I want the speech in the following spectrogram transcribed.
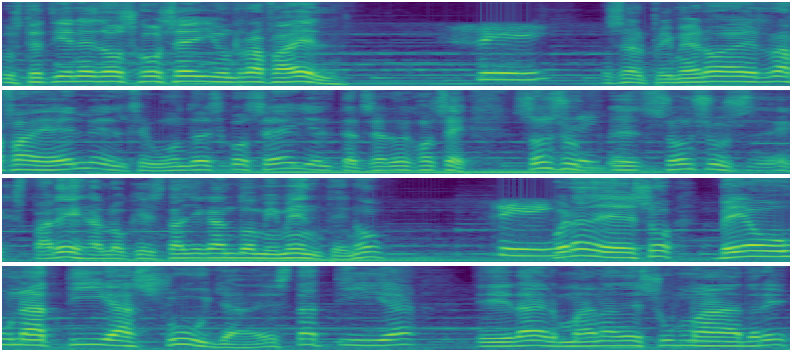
usted tiene dos José y un Rafael. Sí. O sea, el primero es Rafael, el segundo es José y el tercero es José. Son sus, eh, son sus exparejas lo que está llegando a mi mente, ¿no? Sí. Fuera de eso, veo una tía suya. Esta tía era hermana de su madre.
